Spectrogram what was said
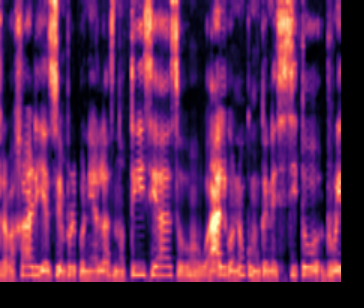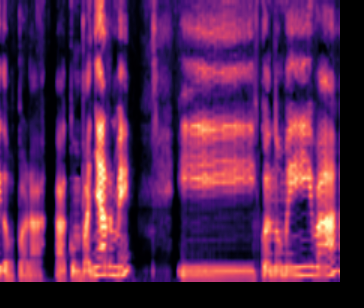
trabajar y siempre ponía las noticias o algo, ¿no? Como que necesito ruido para acompañarme y cuando me iba,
